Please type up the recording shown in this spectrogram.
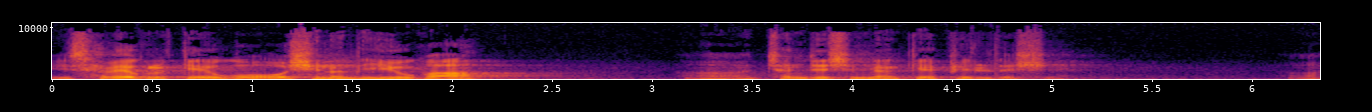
이 새벽을 깨우고 오시는 이유가 어, 천지신명께 빌듯이 어,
